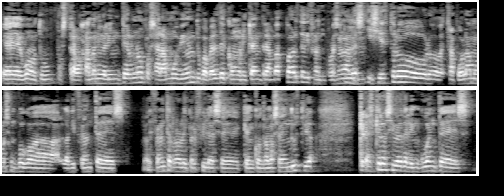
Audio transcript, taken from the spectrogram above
Eh, bueno, tú, pues trabajando a nivel interno, pues harás muy bien tu papel de comunicar entre ambas partes, diferentes profesionales. Y si esto lo, lo, extrapolamos un poco a las diferentes, los diferentes roles y perfiles que encontramos en la industria, ¿Crees que los ciberdelincuentes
